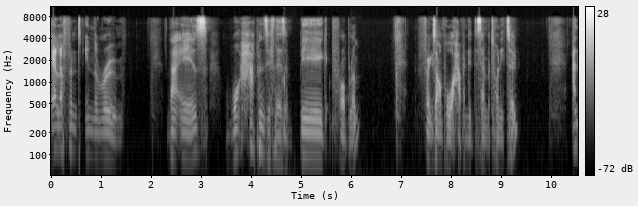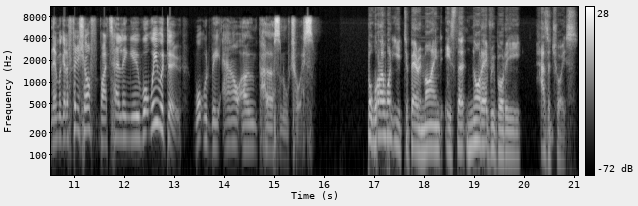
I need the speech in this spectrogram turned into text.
elephant in the room. That is, what happens if there's a big problem? For example, what happened in December 22. And then we're going to finish off by telling you what we would do. What would be our own personal choice? But what I want you to bear in mind is that not everybody has a choice.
